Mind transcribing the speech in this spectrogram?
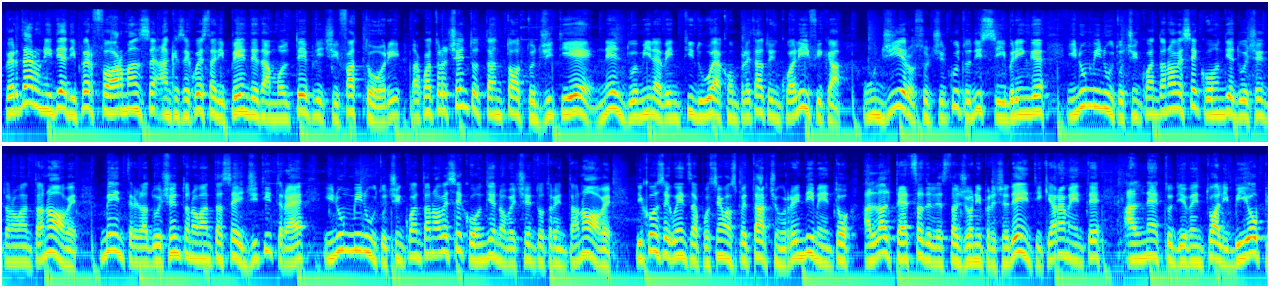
Per dare un'idea di performance, anche se questa dipende da molteplici fattori, la 488 GTE nel 2022 ha completato in qualifica un giro sul circuito di Sebring in 1 minuto 59 secondi e 299, mentre la 296 GT3 in 1 minuto 59 secondi e 939. Di conseguenza possiamo aspettarci un rendimento all'altezza delle stagioni precedenti, chiaramente al netto di eventuali BOP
